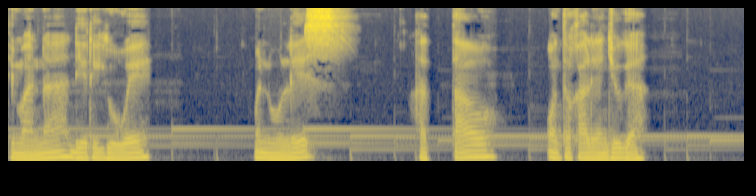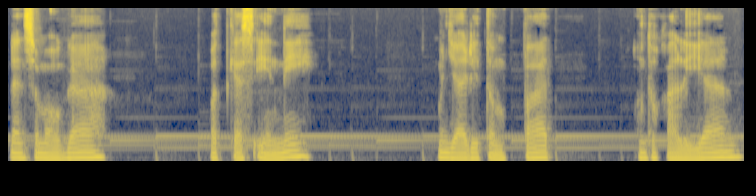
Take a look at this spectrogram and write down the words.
di mana diri gue menulis atau untuk kalian juga. Dan semoga podcast ini menjadi tempat untuk kalian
